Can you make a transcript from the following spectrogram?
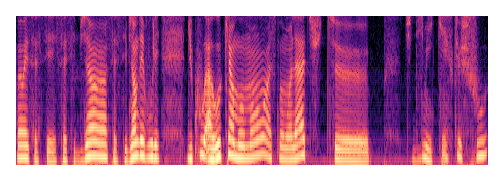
Ouais, ouais, ça s'est, bien, ça bien déroulé. Du coup, à aucun moment, à ce moment-là, tu te, tu te dis mais qu'est-ce que je fous?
